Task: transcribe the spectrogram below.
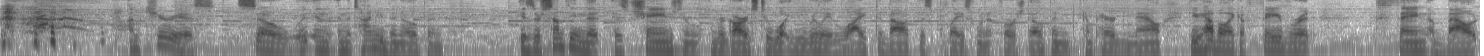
him. I'm curious, So, in, in the time you've been open, is there something that has changed in regards to what you really liked about this place when it first opened compared to now? Do you have a, like a favorite thing about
